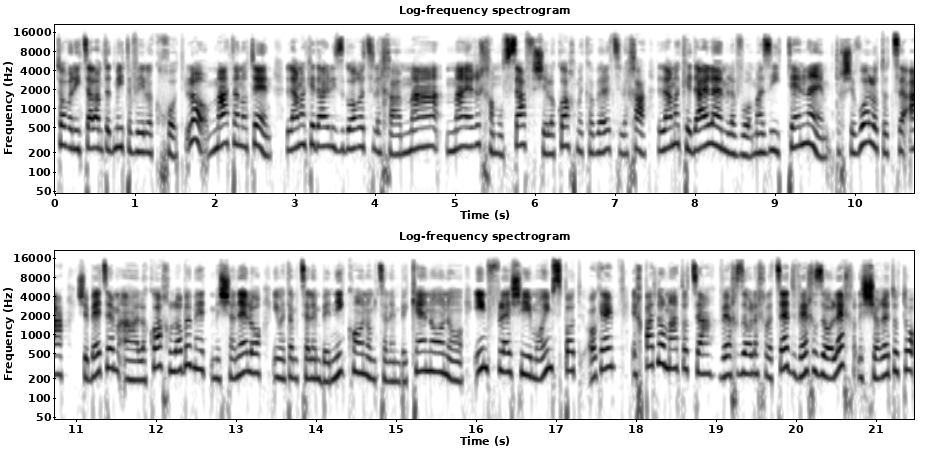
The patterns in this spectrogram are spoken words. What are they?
טוב, אני צלם תדמית, תביא לקוחות. לא, מה אתה נותן? למה כדאי לסגור אצלך? מה, מה הערך המוסף שלקוח מקבל אצלך? למה כדאי להם לבוא? מה זה ייתן להם? תחשבו על התוצאה, שבעצם הלקוח לא באמת משנה לו אם אתה מצלם בניקון, או מצלם בקנון, או עם פלאשים, או עם ספוט, אוקיי? אכפת לו מה התוצאה, ואיך זה הולך לצאת, ואיך זה הולך לשרת אותו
